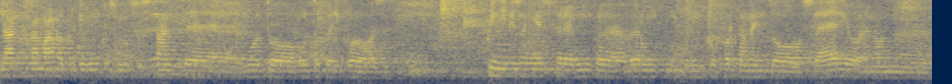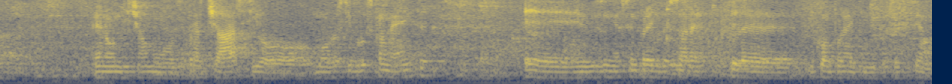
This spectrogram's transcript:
danno una mano perché comunque sono sostanze molto, molto pericolose. Quindi bisogna comunque avere un, un comportamento serio e non e non diciamo sbracciarsi o muoversi bruscamente e bisogna sempre indossare tutti i componenti di protezione.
